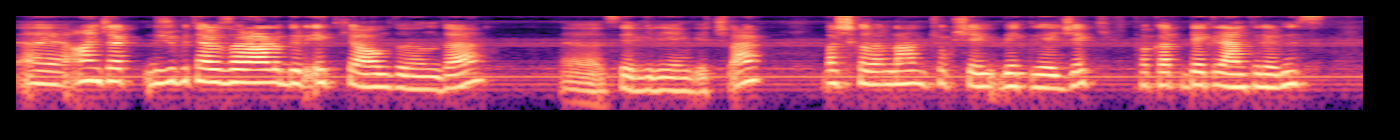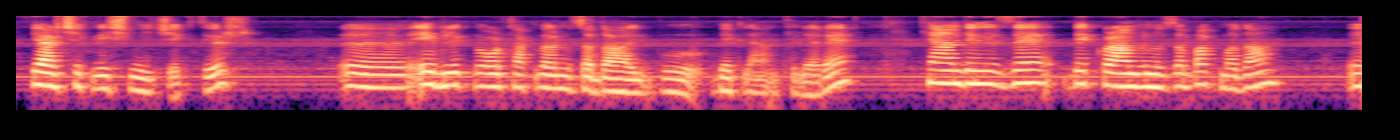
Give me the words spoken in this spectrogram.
Ee, ancak Jüpiter zararlı bir etki aldığında e, sevgili yengeçler başkalarından çok şey bekleyecek fakat beklentileriniz gerçekleşmeyecektir. Ee, evlilik ve ortaklarınıza dahil bu beklentilere kendinize, background'unuza bakmadan e,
